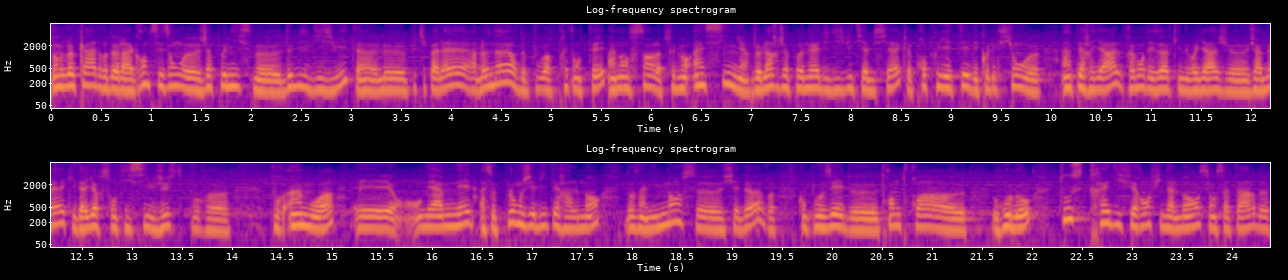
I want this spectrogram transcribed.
Dans le cadre de la grande saison euh, japonisme 2018, hein, le Petit Palais a l'honneur de pouvoir présenter un ensemble absolument insigne de l'art japonais du XVIIIe siècle, propriété des collections euh, impériales, vraiment des œuvres qui ne voyagent euh, jamais, qui d'ailleurs sont ici juste pour pour un mois et on est amené à se plonger littéralement dans un immense euh, chef-d'œuvre composé de 33 euh, rouleaux, tous très différents finalement si on s'attarde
